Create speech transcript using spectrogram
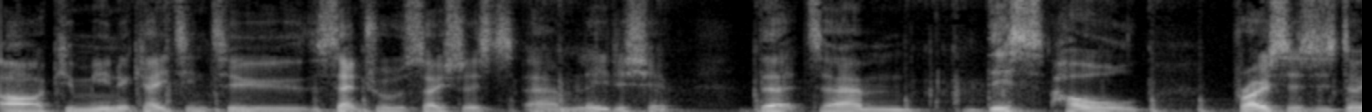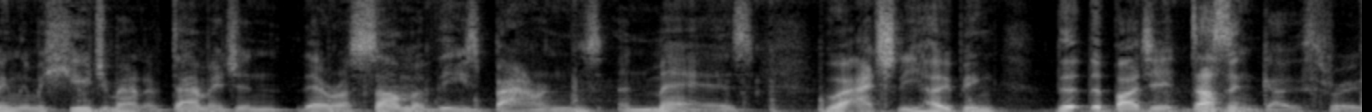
are communicating to the central socialist um, leadership that um, this whole process is doing them a huge amount of damage, and there are some of these barons and mayors who are actually hoping that the budget doesn't go through.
